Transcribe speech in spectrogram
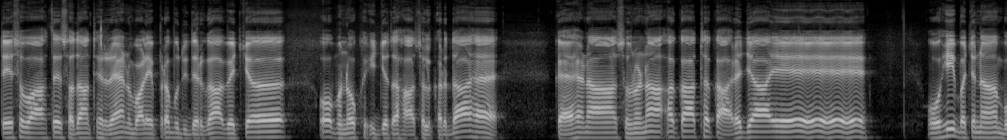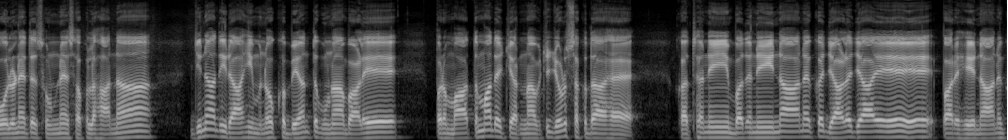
ਤੇ ਇਸ ਵਾਸਤੇ ਸਦਾ ਥਿਰ ਰਹਿਣ ਵਾਲੇ ਪ੍ਰਭੂ ਦੀ ਦਰਗਾਹ ਵਿੱਚ ਉਹ ਮਨੁੱਖ ਇੱਜ਼ਤ ਹਾਸਲ ਕਰਦਾ ਹੈ। ਕਹਿਣਾ ਸੁਣਨਾ ਅਕਥ ਘਰ ਜਾਏ। ਉਹੀ ਬਚਨ ਬੋਲਣੇ ਤੇ ਸੁਣਨੇ ਸਫਲ ਹਨ, ਜਿਨ੍ਹਾਂ ਦੀ ਰਾਹੀਂ ਮਨੁੱਖ ਬੇਅੰਤ ਗੁਣਾ ਵਾਲੇ ਪਰਮਾਤਮਾ ਦੇ ਚਰਨਾਂ ਵਿੱਚ ਜੁੜ ਸਕਦਾ ਹੈ। ਕਥਨੀ ਬਦਨੀ ਨਾਨਕ ਜਲ ਜਾਏ, ਪਰ ਹੈ ਨਾਨਕ,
